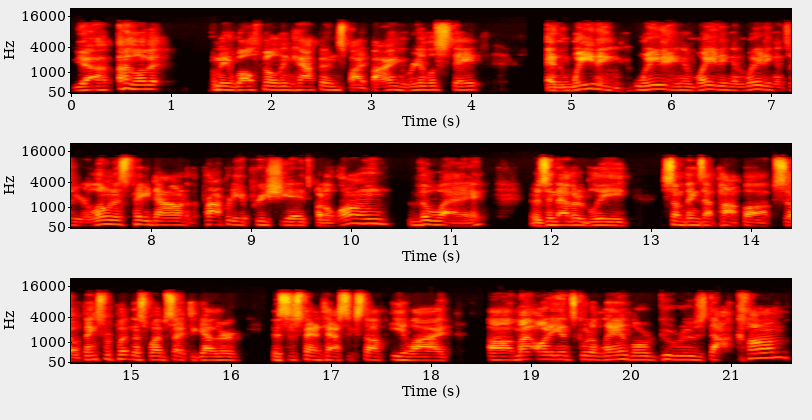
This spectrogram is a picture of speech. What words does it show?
Yeah, I love it. I mean, wealth building happens by buying real estate and waiting, waiting, and waiting and waiting until your loan is paid down and the property appreciates. But along the way, there's inevitably some things that pop up. So thanks for putting this website together. This is fantastic stuff, Eli. Uh, my audience, go to landlordgurus.com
